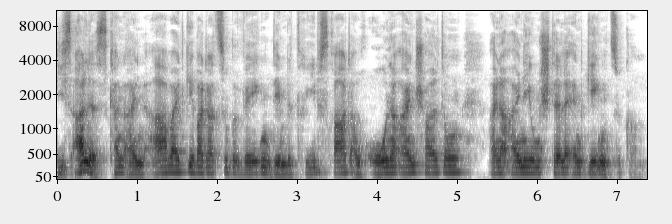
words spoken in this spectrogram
Dies alles kann einen Arbeitgeber dazu bewegen, dem Betriebsrat auch ohne Einschaltung einer Einigungsstelle entgegenzukommen.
